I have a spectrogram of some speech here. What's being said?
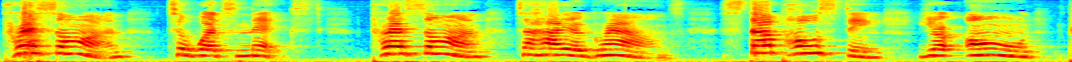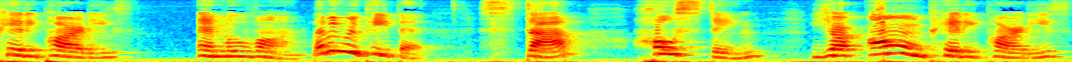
Press on to what's next. Press on to higher grounds. Stop hosting your own pity parties and move on. Let me repeat that. Stop hosting your own pity parties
